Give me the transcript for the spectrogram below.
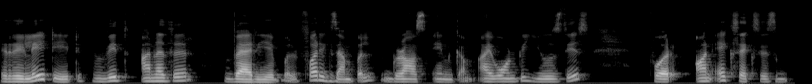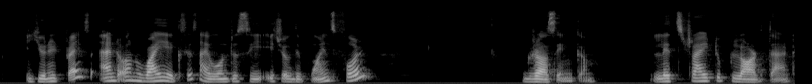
relate it with another variable. For example gross income. I want to use this for on x-axis unit price and on y-axis i want to see each of the points for gross income. Let's try to plot that.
